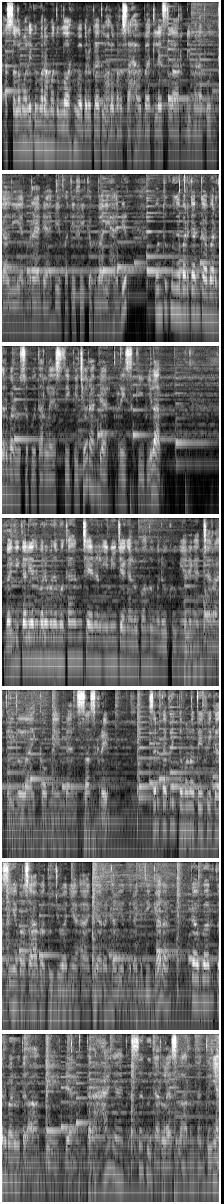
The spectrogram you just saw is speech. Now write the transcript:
Assalamualaikum warahmatullahi wabarakatuh. Halo para sahabat Leslar Di mana pun kalian berada Diva TV kembali hadir Untuk mengabarkan kabar terbaru seputar Lesti Kejora dan Rizky Bilar. Bagi kalian yang baru menemukan channel ini Jangan lupa untuk mendukungnya dengan cara klik like, komen, dan subscribe serta klik tombol notifikasinya para sahabat tujuannya agar kalian tidak ketinggalan kabar terbaru terupdate dan terhangat seputar Leslar tentunya.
